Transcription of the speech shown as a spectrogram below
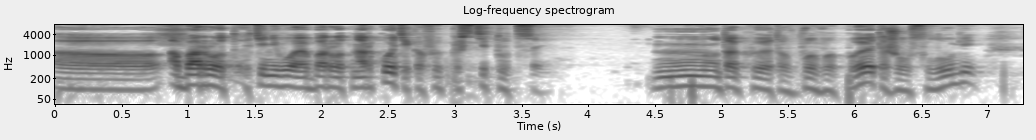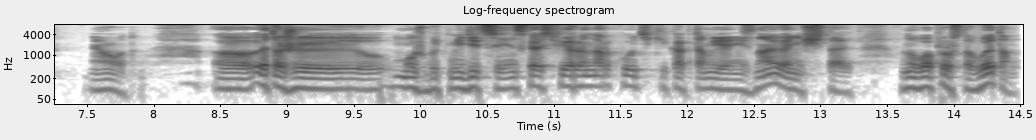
оборот, теневой оборот наркотиков и проституции. Ну так это ВВП, это же услуги. Вот. Это же, может быть, медицинская сфера наркотики, как там, я не знаю, они считают. Но вопрос-то в этом.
